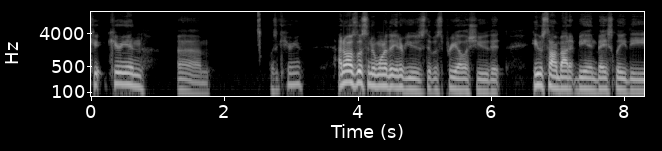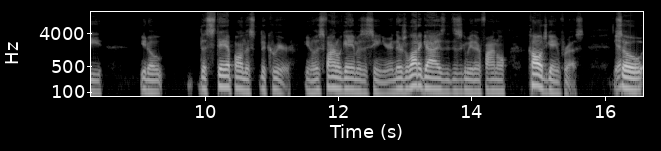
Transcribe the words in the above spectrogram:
Kyrian. Um, was it Kyrian? I know I was listening to one of the interviews that was pre LSU that he was talking about it being basically the, you know, the stamp on this the career. You know, his final game as a senior, and there's a lot of guys that this is going to be their final college game for us. Yeah. So,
